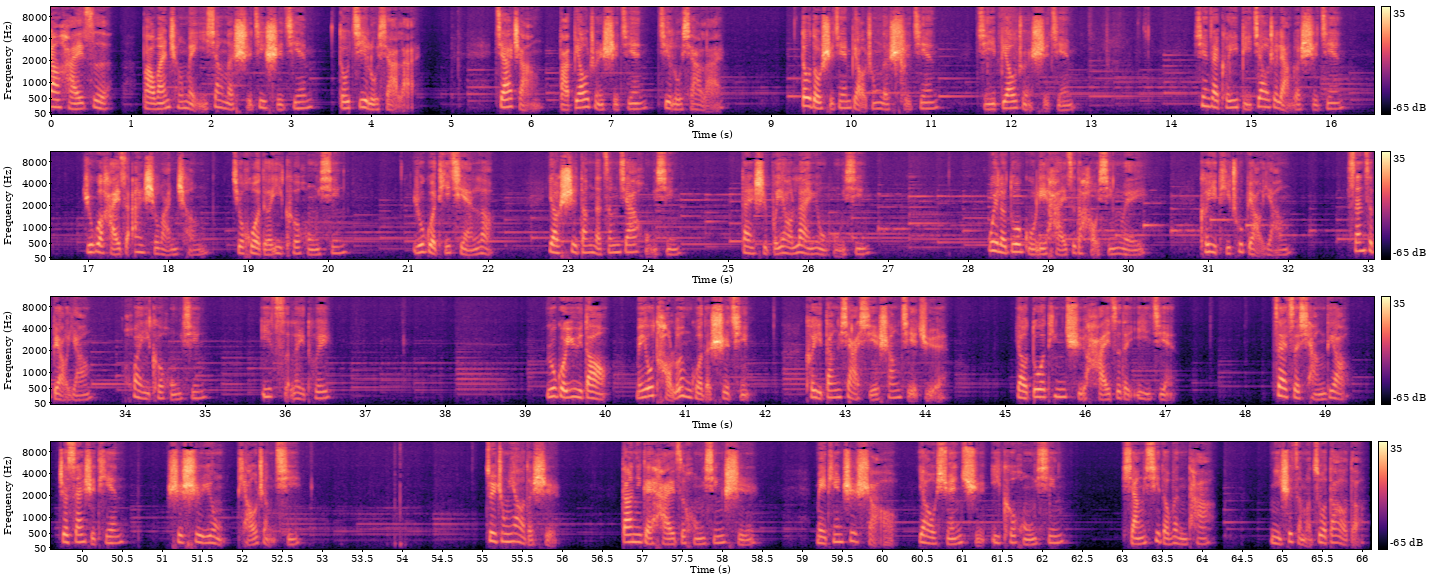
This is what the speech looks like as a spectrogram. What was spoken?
让孩子把完成每一项的实际时间都记录下来，家长把标准时间记录下来，豆豆时间表中的时间及标准时间。现在可以比较这两个时间，如果孩子按时完成，就获得一颗红星；如果提前了，要适当的增加红星，但是不要滥用红星。为了多鼓励孩子的好行为，可以提出表扬，三次表扬换一颗红星，以此类推。如果遇到没有讨论过的事情，可以当下协商解决，要多听取孩子的意见。再次强调，这三十天是试用调整期，最重要的是。当你给孩子红星时，每天至少要选取一颗红星，详细的问他，你是怎么做到的？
